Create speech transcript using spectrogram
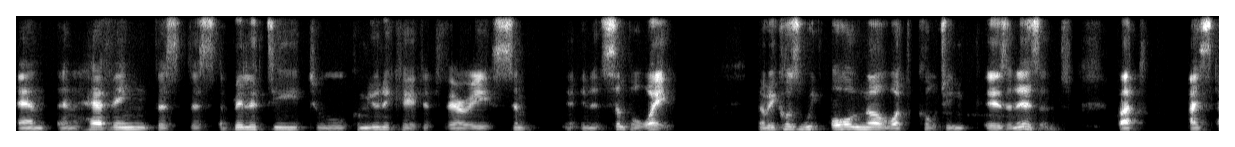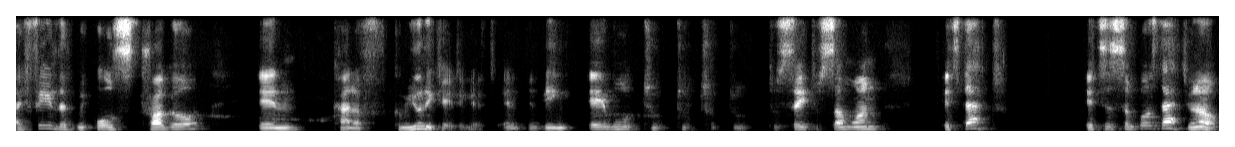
and and having this this ability to communicate it very simple in a simple way because we all know what coaching is and isn't but I, I feel that we all struggle in kind of communicating it and, and being able to, to, to, to, to say to someone it's that it's as simple as that you know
